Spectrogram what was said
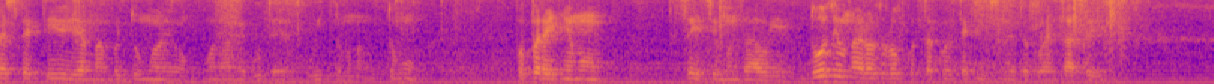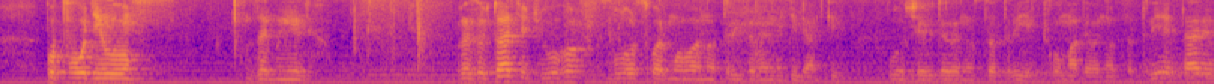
Перспективі, я, мабуть, думаю, вона не буде витримана. Тому в попередньому сесію ми дали дозвіл на розробку такої технічної документації по поділу земель. В результаті чого було сформовано три земельні ділянки площею 93,93 гектарів,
